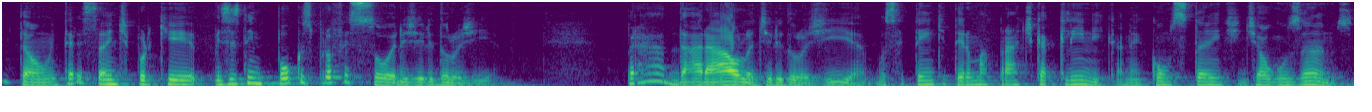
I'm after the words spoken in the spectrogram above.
Então, interessante porque existem poucos professores de iridologia. Para dar aula de iridologia, você tem que ter uma prática clínica né, constante de alguns anos,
